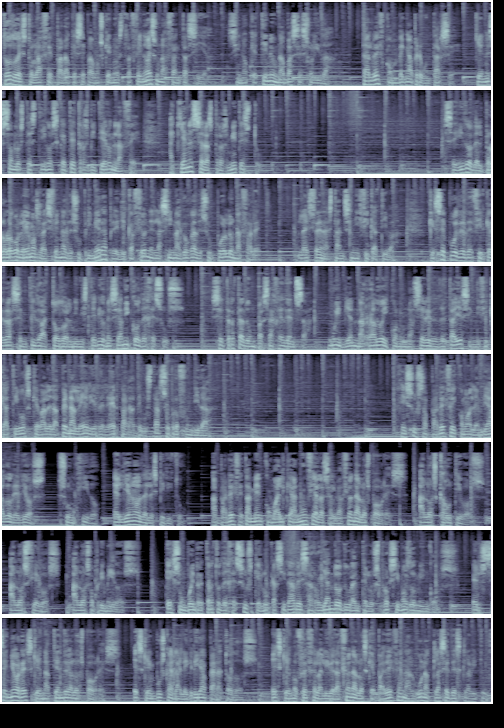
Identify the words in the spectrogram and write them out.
Todo esto lo hace para que sepamos que nuestra fe no es una fantasía, sino que tiene una base sólida. Tal vez convenga preguntarse, ¿quiénes son los testigos que te transmitieron la fe? ¿A quiénes se las transmites tú? Seguido del prólogo leemos la escena de su primera predicación en la sinagoga de su pueblo Nazaret. La escena es tan significativa, que se puede decir que da sentido a todo el ministerio mesiánico de Jesús. Se trata de un pasaje densa, muy bien narrado y con una serie de detalles significativos que vale la pena leer y releer para degustar su profundidad. Jesús aparece como el enviado de Dios, su ungido, el lleno del Espíritu. Aparece también como el que anuncia la salvación a los pobres, a los cautivos, a los ciegos, a los oprimidos, es un buen retrato de Jesús que Lucas irá desarrollando durante los próximos domingos. El Señor es quien atiende a los pobres, es quien busca la alegría para todos, es quien ofrece la liberación a los que padecen alguna clase de esclavitud.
